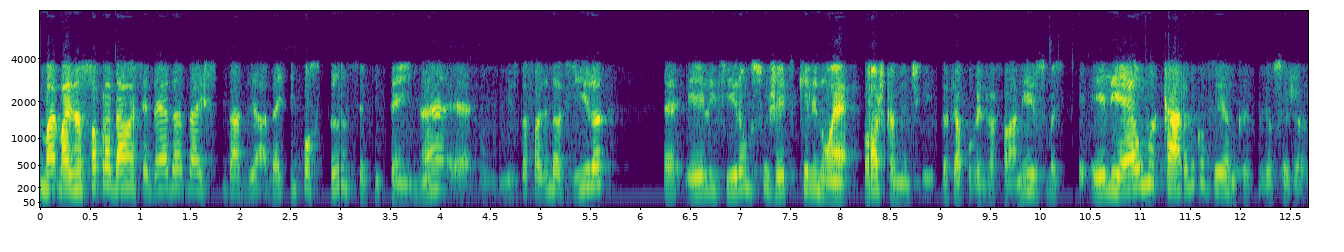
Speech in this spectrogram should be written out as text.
Mas, mas é só para dar essa ideia da, da, da, importância que tem. Né? É, o ministro da Fazenda vira, é, ele vira um sujeito que ele não é, logicamente, daqui a pouco a gente vai falar nisso, mas ele é uma cara do governo. Dizer, ou seja,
